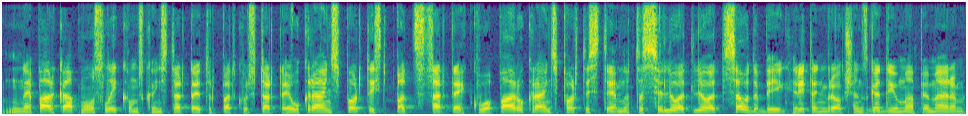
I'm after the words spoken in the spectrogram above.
nepārkāp mūsu likumus, ka viņi startē turpat, kur startē Ukrāņu sportisti, pat startē kopā ar Ukrāņu sportistiem. Nu, tas ir ļoti, ļoti saudabīgi. Riteņbraukšanas gadījumā, piemēram,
